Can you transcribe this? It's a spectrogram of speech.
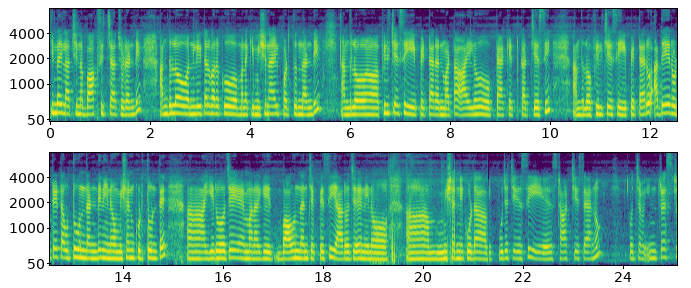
కింద ఇలా చిన్న బాక్స్ ఇచ్చారు చూడండి. అందులో వన్ లీటర్ వరకు మనకి మిషన్ ఆయిల్ పడుతుందండి. అందులో ఫిల్ చేసి పెట్టారనమాట ఆయిల్ ప్యాకెట్ కట్ చేసి అందులో ఫిల్ చేసి పెట్టారు. అదే రొటేట్ అవుతూ ఉందండి. నేను మిషన్ కుడుతుంటే ఈరోజే మనకి బాగుందని చెప్పేసి ఆ రోజే నేను మిషన్ని కూడా పూజ చేసి స్టార్ట్ చేశాను. కొంచెం ఇంట్రెస్ట్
